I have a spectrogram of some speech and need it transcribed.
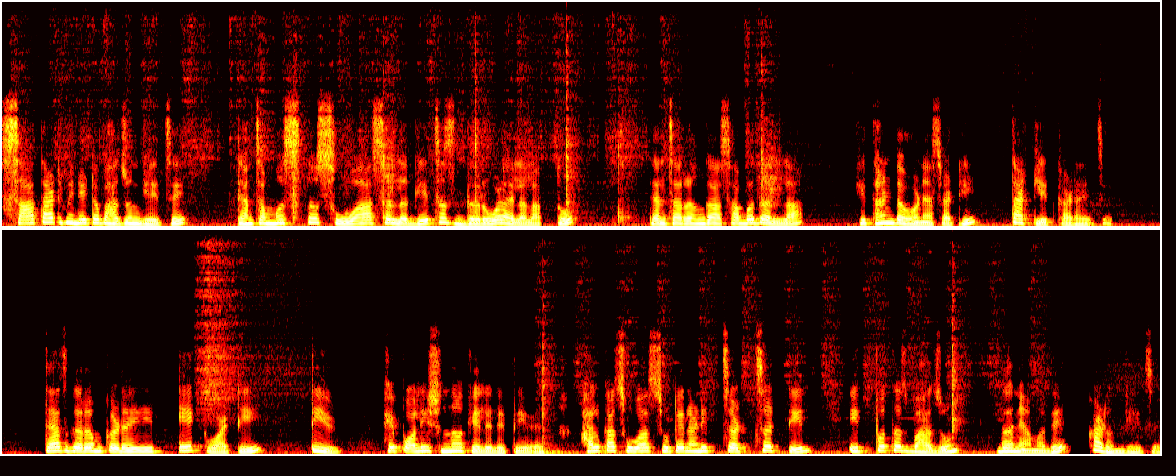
सात आठ मिनिटं भाजून घ्यायचे. त्यांचा मस्त सुवास लगेचच दरवळायला लागतो. त्यांचा रंग असा बदलला की थंड होण्यासाठी ताटलीत काढायचे. त्याच गरम कढईत एक वाटी तीळ. हे पॉलिश न केलेले तीळ. आहेत हलका सुवास सुटेल आणि चटचटतील इतपतच भाजून धन्यामध्ये काढून घ्यायचे.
